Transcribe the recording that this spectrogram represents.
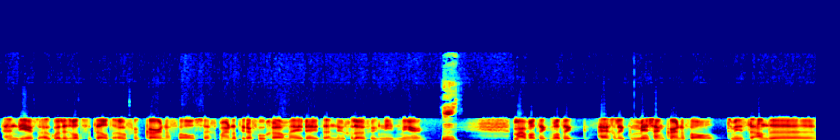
En die heeft ook wel eens wat verteld over carnaval, zeg maar. Dat hij daar vroeger aan meedeed en nu geloof ik niet meer. Hm. Maar wat ik, wat ik eigenlijk mis aan carnaval, tenminste aan de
